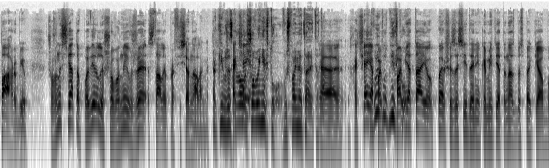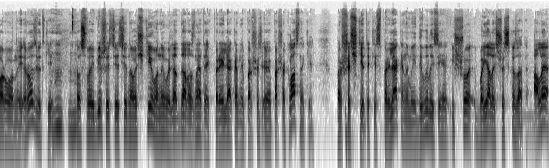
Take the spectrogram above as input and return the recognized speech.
пагорбів, що вони свято повірили, що вони вже стали професіоналами. Так їм же сказали, я- що ви ніхто. Ви ж пам'ятаєте. Е, Хоча я пам- пам'ятаю перше засідання комітету нацбезпеки, оборони і розвідки, то в своїй більшості ці новачки вони виглядали, знаєте, як перелякані перша- е, першокласники, першачки такі з переляканими і дивилися, і що боялись щось сказати. Але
